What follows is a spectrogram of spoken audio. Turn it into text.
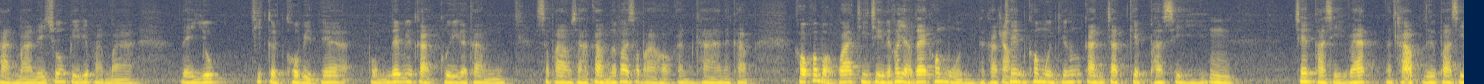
ผ่านมาในช่วงปีที่ผ่านมาในยุคที่เกิดโควิดเนี่ยผมได้มีโอกาสคุยกับทางสภาอุตสาหกรรม แล้วก็สภาหอการค้านะครับเขาก็บอกว่าจริงๆเขาอยากได้ข้อมูลนะครับ เช่นข้อมูลเกี่ยวกับการจัดเก็บภาษี เช่นภาษีแวดนะครับหรือภาษี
